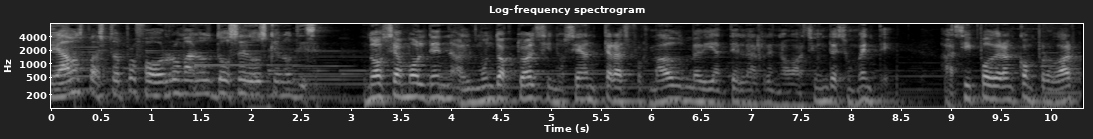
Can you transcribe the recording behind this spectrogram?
Leamos, pastor, por favor, Romanos 12.2, que nos dice. No se amolden al mundo actual, sino sean transformados mediante la renovación de su mente. Así podrán comprobar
